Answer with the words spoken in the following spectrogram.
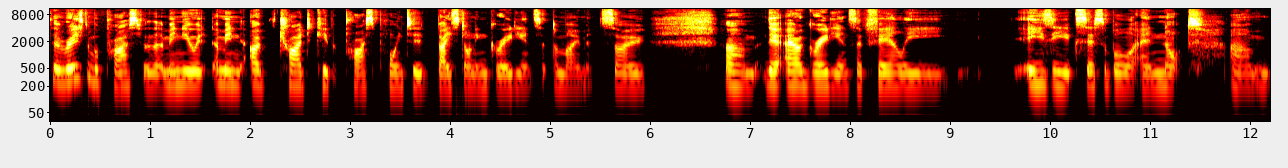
the reasonable price for the menu. I mean, I've tried to keep it price pointed based on ingredients at the moment. So, um, our ingredients are fairly easy, accessible, and not um,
